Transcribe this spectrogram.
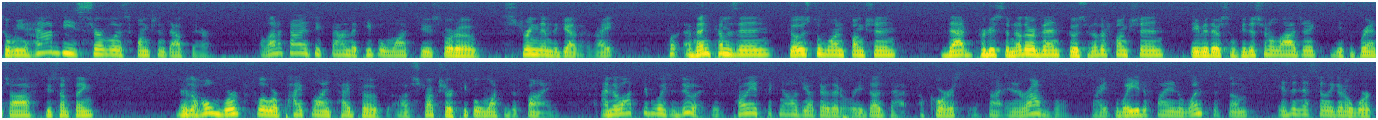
So when you have these serverless functions out there, a lot of times we found that people want to sort of string them together, right? Event comes in, goes to one function, that produces another event, goes to another function. Maybe there's some conditional logic, you need to branch off, do something. There's a whole workflow or pipeline type of uh, structure people want to define. And there are lots of different ways to do it. There's plenty of technology out there that already does that. Of course, it's not interoperable, right? The way you define it in one system isn't necessarily going to work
